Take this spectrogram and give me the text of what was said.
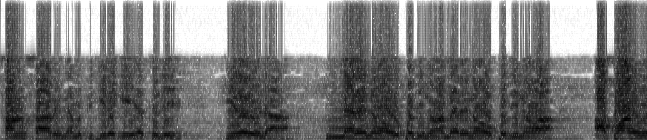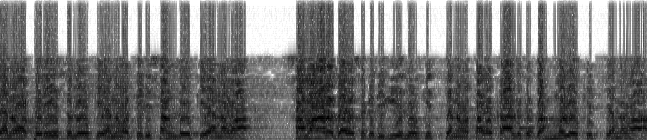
සංසාරේ නැමැති හිරගේ ඇතුලේ හිර වෙලා මැරෙනවා උපදිනවා මැරෙනවා උපදිනවා අපාය යනවා පෙරේත ලෝකේ යනවා තිරිසන් ලෝකේ යනවා සමහර දවසක දිව්‍ය ලෝකෙත් යනවා තව කාලෙක බ්‍රහ්ම ලෝකෙත් යනවා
